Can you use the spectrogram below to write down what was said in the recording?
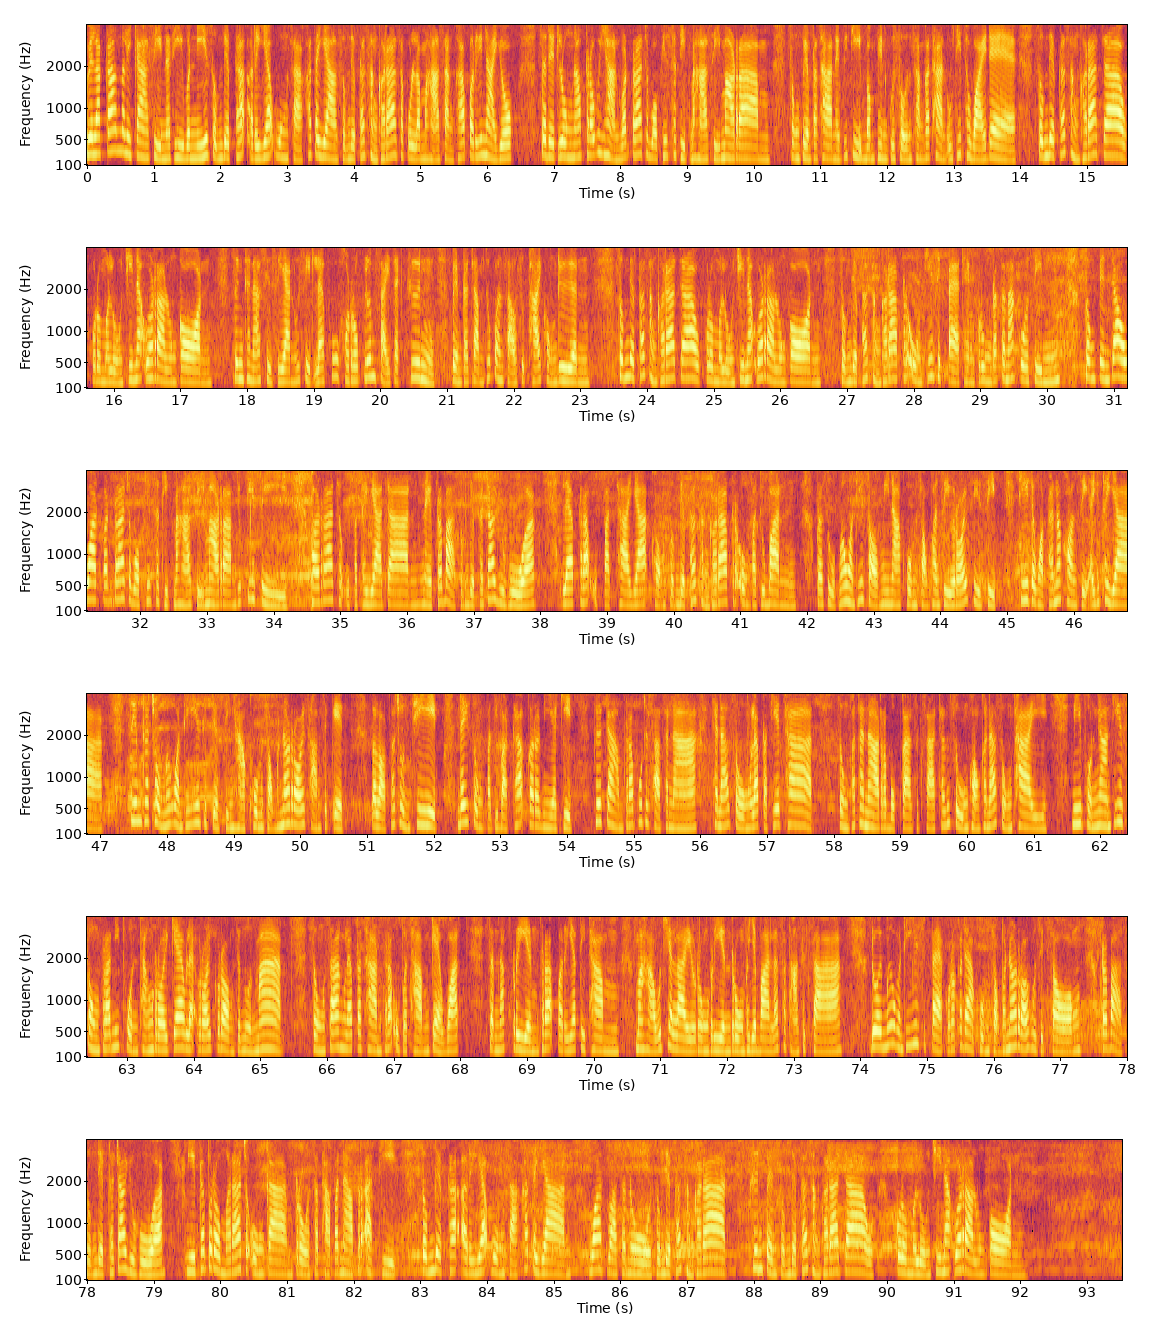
เวลา9นาฬิกา4นาทีวันนี้ สมเด็จพระอริยวงศาคตยาน สมเด็จพระสังฆราชสกุลมหาสังฆปรินายก เสด็จลงณพระวิหารวัดราชบพิตรสถิตมหาศรีมาราม ทรงเป็นประธานในพิธีบำเพ็ญกุศลสังฆทานอุทิศถวายแด่ สมเด็จพระสังฆราชเจ้ากรมหลวงชินวราลงกรณ์ซึ่งคณะศิษยานุศิษย์และผู้เคารพเลื่อมใสจัดขึ้น เป็นประจำทุกวันเสาร์สุดท้ายของเดือน สมเด็จพระสังฆราชเจ้ากรมหลวงชินวราลงกรณ์สมเด็จพระสังฆราชพระองค์ที่ 18 แห่งกรุงรัตนโกสินทร์ทรงเป็นเจ้าวาดวัดราชบพิสถิตมหาศรีมารามยุคที่ 4 พระราชอุปัฏยาจารย์ ในพระบาทสมเด็จพระเจ้าอยู่หัว และพระอุปัชฌายะของสมเด็จพระสังฆราชพระองค์ปัจจุบัน ประสูติเมื่อวันที่ 2 มีนาคม 2440 ที่จังหวัดพระนครศรีอยุธยา สิ้นพระชนเมื่อวันที่ 27 สิงหาคม 2531 ตลอดพระชนชีพ ได้ทรงปฏิบัติพระกรณียกิจ เพื่อการพระพุทธศาสนา คณะสงฆ์และประเทศชาติ ทรงพัฒนาระบบการศึกษาชั้นสูงของคณะสงฆ์ไทย มีผลงานที่ทรงพระนิพนธ์ทั้งร้อยแก้วและร้อยกรองจำนวนมาก ทรงสร้างและประทานพระอุปถัมภ์แก่วัดสำนักเรียนพระปริยติธรรม มหาวิทยาลัย โรงเรียน โรงพยาบาลและสถานศึกษา โดยเมื่อวันที่ 28 กรกฎาคม 2562 พระบาทสมเด็จพระเจ้าอยู่หัว มีพระบรมราชโองการโปรดสถาปนาพระอัฐิ สมเด็จพระอริยวงศาคตยาน วาดวาสโน สมเด็จพระสังฆราช ขึ้นเป็นสมเด็จพระสังฆราชเจ้ากรมหลวงชินวราลงกรณ์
